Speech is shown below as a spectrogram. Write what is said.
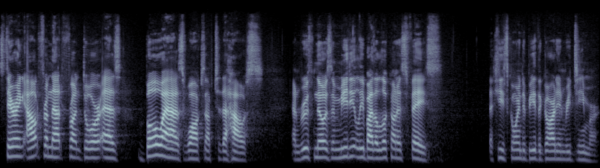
staring out from that front door as Boaz walks up to the house. And Ruth knows immediately by the look on his face that he's going to be the guardian redeemer.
